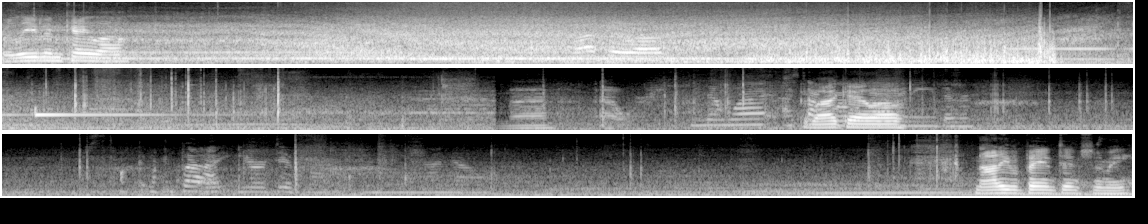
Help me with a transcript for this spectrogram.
We're leaving Kayla. Bye, Kayla. Nine hours. You know what? I Goodbye, Kayla. either. Just talking about But you're different from me, I know. Not even paying attention to me.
